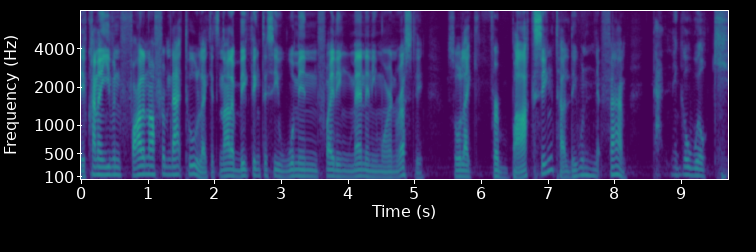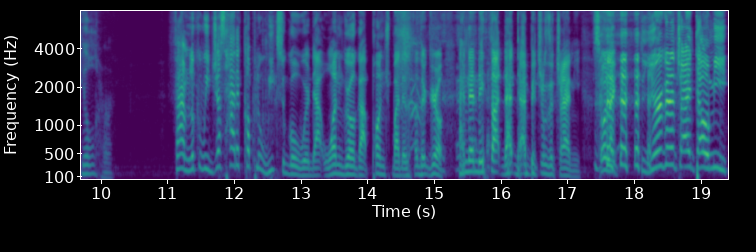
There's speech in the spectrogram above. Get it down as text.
they've kind of even fallen off from that too. Like it's not a big thing to see women fighting men anymore in wrestling. So like for boxing, tell they wouldn't fam. That nigga will kill her. Fam, look, we just had a couple of weeks ago where that one girl got punched by the other girl, and then they thought that that bitch was a tranny. So like, you're gonna try and tell me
